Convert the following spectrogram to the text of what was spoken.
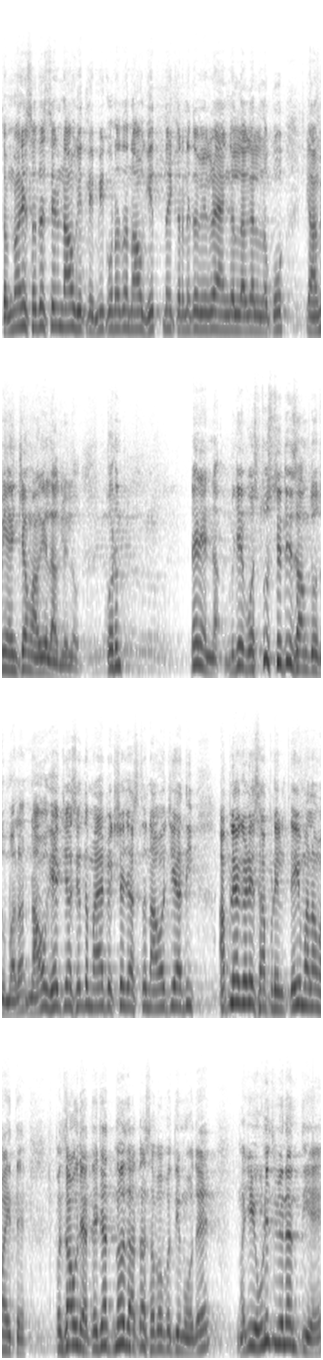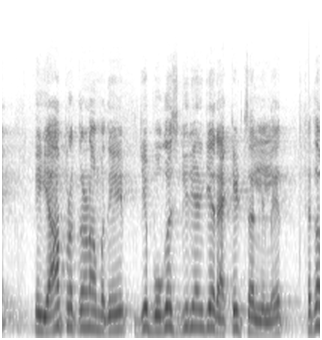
सन्मान्य सदस्याने नाव घेतले. मी कोणाचं नाव घेत नाही कारण याचा वेगळा अँगल लागायला नको की आम्ही यांच्या मागे लागलेलो आहोत. परंतु नाही नाही ना म्हणजे वस्तुस्थिती सांगतो तुम्हाला. नाव घ्यायची असेल तर माझ्यापेक्षा जास्त नावाची यादी आपल्याकडे सापडेल तेही मला माहीत आहे. पण जाऊ द्या त्याच्यात न जाता सभापती महोदय माझी एवढीच विनंती आहे की या प्रकरणामध्ये जे बोगसगिरी आणि जे रॅकेट चाललेले आहेत ह्याचा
